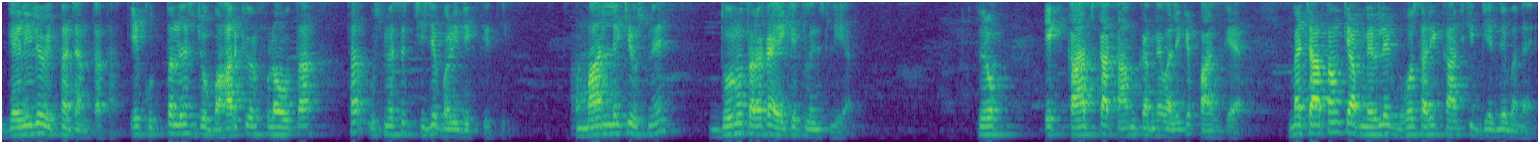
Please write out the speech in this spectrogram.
गैलीलियो इतना जानता था। एक उत्तल लेंस जो बाहर की ओर फुला होता था, उसमें से चीज़ें बड़ी दिखती थी। अब मान ले कि उसने दोनों तरह का एक एक लेंस लिया। फिर वो एक कांच का काम करने वाले के पास गया। मैं चाहता हूँ कि आप मेरे लिए बहुत सारी कांच की गेंदें बनाएँ,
